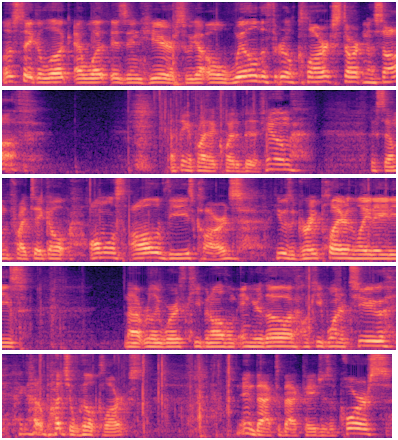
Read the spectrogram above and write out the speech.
let's take a look at what is in here. So we got old Will the Thrill Clark starting us off. I think I probably had quite a bit of him. Like I said, I'm gonna probably take out almost all of these cards. He was a great player in the late 80s. Not really worth keeping all of them in here though. I'll keep one or two. I got a bunch of Will Clarks. And back-to-back -back pages, of course.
